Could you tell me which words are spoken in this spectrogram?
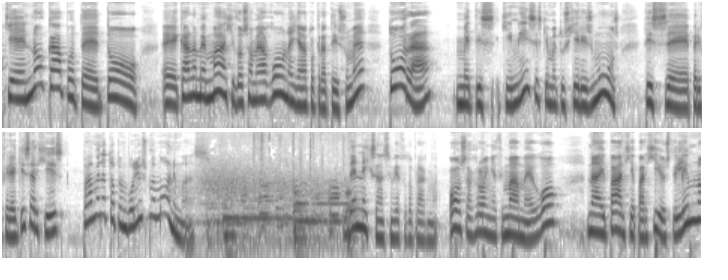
Και ενώ κάποτε το ε, κάναμε μάχη, δώσαμε αγώνα για να το κρατήσουμε, τώρα με τις κινήσεις και με τους χειρισμούς της ε, Περιφερειακής Αρχής πάμε να το απεμπολίσουμε μόνοι μας. Δεν έχει ξανασυμβεί αυτό το πράγμα. Όσα χρόνια θυμάμαι εγώ να υπάρχει επαρχείο στη Λίμνο,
